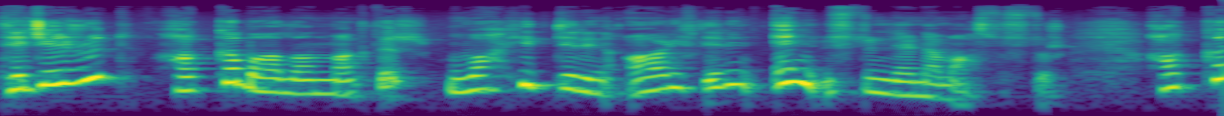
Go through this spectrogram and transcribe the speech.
Tecerrüt hakka bağlanmaktır. Muvahhidlerin, ariflerin en üstünlerine mahsustur. Hakka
